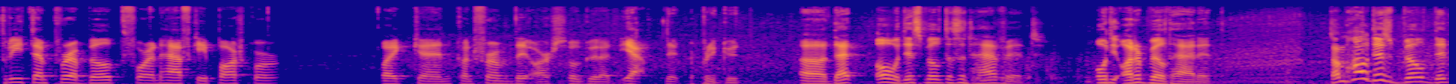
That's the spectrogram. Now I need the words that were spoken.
3 tempura build, 4.5k power score. I can confirm they are so good at Yeah, they're pretty good. Uh, that Oh, this build doesn't have it. Oh, the other build had it. Somehow this build did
